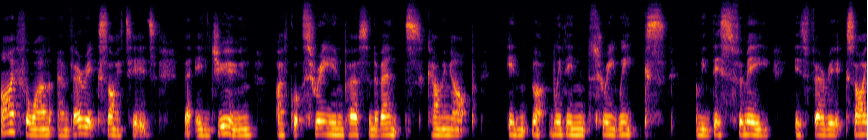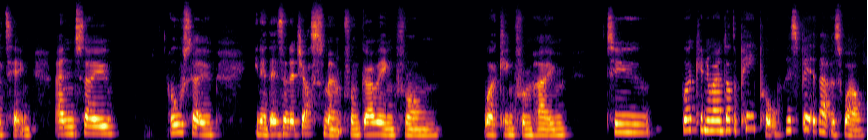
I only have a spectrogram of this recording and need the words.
I, for one, am very excited that in June I've got three in-person events coming up in like within three weeks. I mean, this for me is very exciting, and so also, you know, there's an adjustment from going from working from home to working around other people. There's a bit of that as well.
